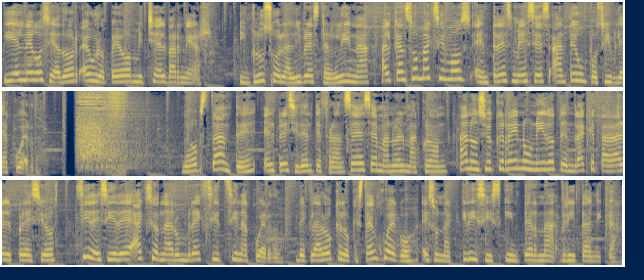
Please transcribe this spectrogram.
y el negociador europeo Michel Barnier. Incluso la libra esterlina alcanzó máximos en tres meses ante un posible acuerdo. No obstante, el presidente francés Emmanuel Macron anunció que Reino Unido tendrá que pagar el precio si decide accionar un Brexit sin acuerdo. Declaró que lo que está en juego es una crisis interna británica.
